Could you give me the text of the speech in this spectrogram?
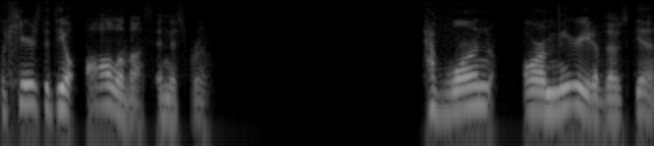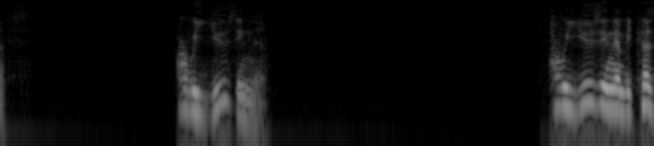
But here's the deal all of us in this room have one or a myriad of those gifts. Are we using them? Are we using them? Because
